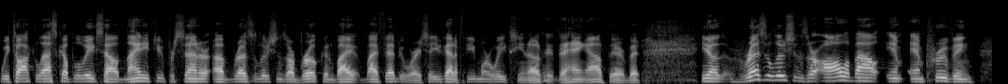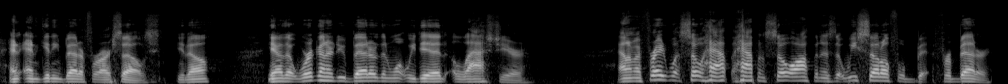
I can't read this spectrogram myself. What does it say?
we talked the last couple of weeks how 92% of resolutions are broken by, by February. So you've got a few more weeks, you know, to, to hang out there. But, you know, resolutions are all about Im- improving and, and getting better for ourselves, you know? You know, that we're going to do better than what we did last year. And I'm afraid what so hap- happens so often is that we settle for, be- for better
